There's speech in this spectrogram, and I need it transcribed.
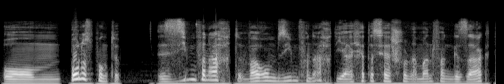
Um Bonuspunkte. 7 von 8. Warum 7 von 8? Ja, ich hatte das ja schon am Anfang gesagt.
